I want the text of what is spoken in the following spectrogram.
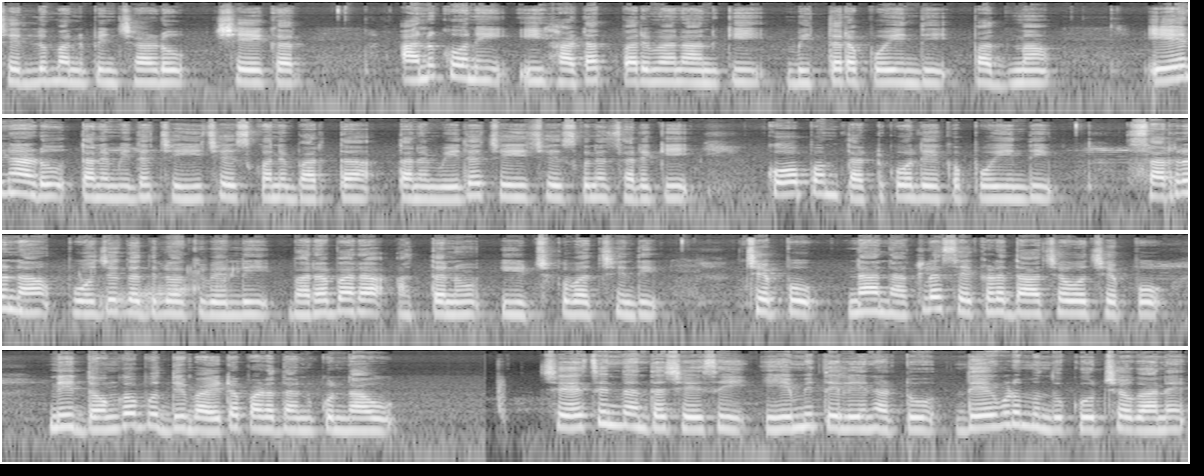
చెల్లుమనిపించాడు శేఖర్. అనుకొని ఈ హఠాత్ పరిమాణానికి బిత్తరపోయింది పద్మ. ఏనాడు తన మీద చెయ్యి చేసుకుని భర్త తన మీద చెయ్యి చేసుకునేసరికి కోపం తట్టుకోలేకపోయింది. సర్రున పూజ గదిలోకి వెళ్ళి బరబర అత్తను ఈడ్చుకువచ్చింది. చెప్పు నా నక్లెస్ ఎక్కడ దాచావో చెప్పు. నీ దొంగ బుద్ధి బయటపడదనుకున్నావు. చేసిందంత చేసి ఏమీ తెలియనట్టు దేవుడి ముందు కూర్చోగానే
